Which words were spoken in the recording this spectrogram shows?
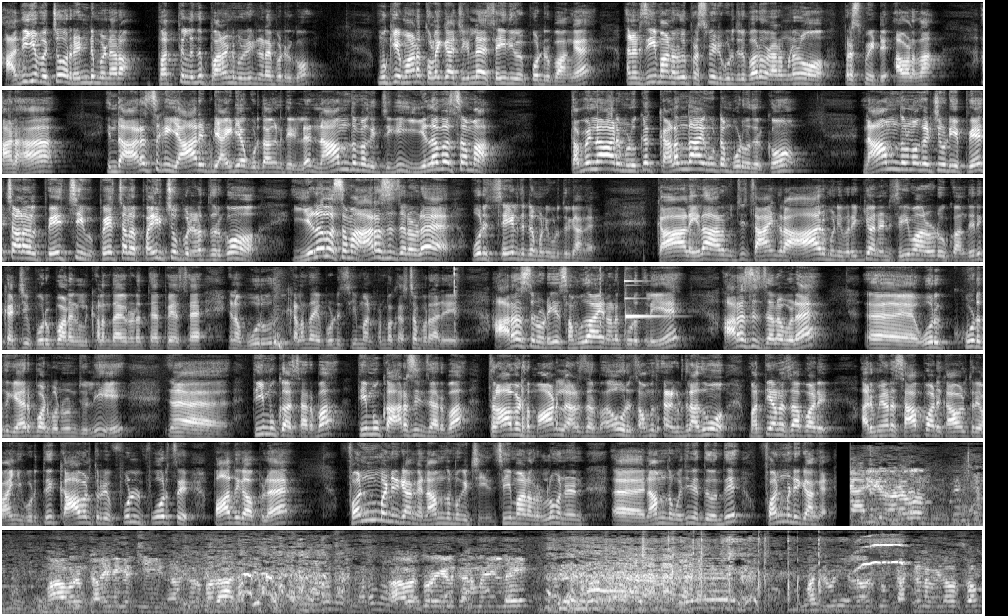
அதிகபட்சம் ரெண்டு மணி நேரம் பத்துலேருந்து பன்னெண்டு மணி வரைக்கும் நடைபெற்றிருக்கும். முக்கியமான தொலைக்காட்சிகளில் செய்தி போட்டிருப்பாங்க. அண்ணன் சீமானவர்கள் ப்ரெஸ் மீட் கொடுத்துருப்பாரு. ஒரு அரை மணி நேரம் ப்ரெஸ் மீட்டு அவ்வளோதான் ஆனால் இந்த அரசுக்கு யார் இப்படி ஐடியா கொடுத்தாங்கன்னு தெரியல. நாம் தமிழ் இலவசமாக தமிழ்நாடு முழுக்க கலந்தாய் கூட்டம் போடுவதற்கும் நாம் தமிழ் கட்சியுடைய பேச்சாளர்கள் பேச்சு பேச்சாளர் பயிற்சி ஒப்பு நடத்துவதற்கும் இலவசமாக அரசு செலவில் ஒரு செயல் திட்டம் பண்ணி கொடுத்துருக்காங்க. காலையில் ஆரம்பித்து சாயந்தரம் ஆறு மணி வரைக்கும் அண்ணன் சீமானோடு உட்காந்துட்டு கட்சி பொறுப்பாளர்கள் கலந்தாய்வு பேச ஏன்னா ஊர் ஊருக்கு கலந்தாய் போட்டு சீமான் ரொம்ப கஷ்டப்படுறாரு. அரசனுடைய சமுதாய நலக்கூடத்திலேயே அரசு செலவில் ஒரு கூட்டத்துக்கு ஏற்பாடு பண்ணணும்னு சொல்லி திமுக சார்பாக திமுக அரசின் சார்பாக திராவிட மாநில அரசு சார்பாக ஒரு சமுதாய கூட்டத்தில் அதுவும் மத்தியான சாப்பாடு அருமையான சாப்பாடு காவல்துறை வாங்கி கொடுத்து காவல்துறை ஃபுல் ஃபோர்ஸு பாதுகாப்பில் ஃபன் பண்ணியிருக்காங்க நாம் தமிழ் கட்சி சீமானவர்களும் அண்ணன், நாம் தமிழ் கட்சி நேற்று வந்து ஃபன் பண்ணியிருக்காங்க மாபெரும் கலை நிகழ்ச்சி நடத்திருப்பதால் காவல்துறைகளுக்கு அனுமதி இல்லை. மற்றபடி எல்லோருக்கும் கட்டணம் இலவசம்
